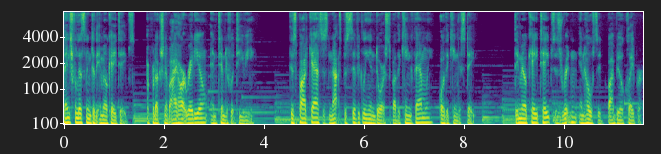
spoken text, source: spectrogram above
Thanks for listening to the MLK Tapes, a production of iHeartRadio and Tenderfoot TV. This podcast is not specifically endorsed by the King family or the King estate. The MLK Tapes is written and hosted by Bill Klaber.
